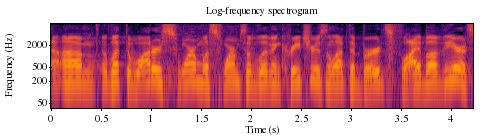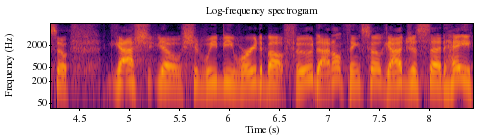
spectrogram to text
um, let the waters swarm with swarms of living creatures, and let the birds fly above the earth. So, gosh, you know, should we be worried about food? I don't think so. God just said, hey,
